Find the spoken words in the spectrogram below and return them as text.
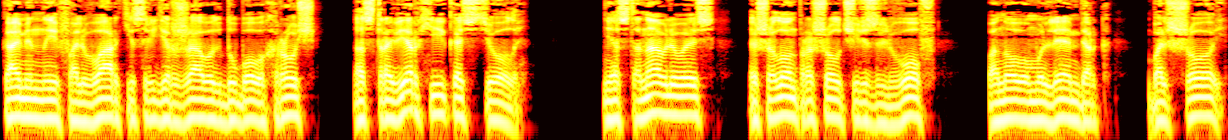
каменные фольварки среди ржавых дубовых рощ, островерхи и костелы. Не останавливаясь, эшелон прошел через Львов, по-новому Лемберг, большой,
